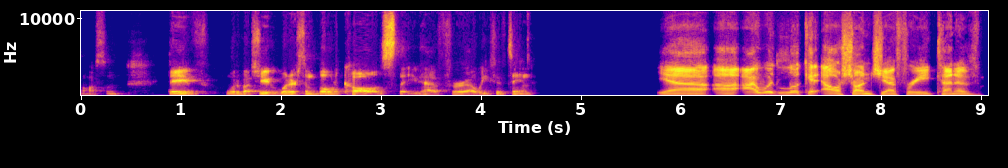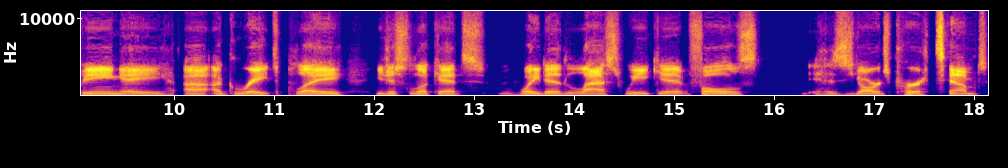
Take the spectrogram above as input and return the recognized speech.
Awesome. Dave, what about you? What are some bold calls that you have for uh, week 15? Yeah, uh, I would look at Alshon Jeffery kind of being a uh, a great play. You just look at what he did last week. It Foles, his yards per attempt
